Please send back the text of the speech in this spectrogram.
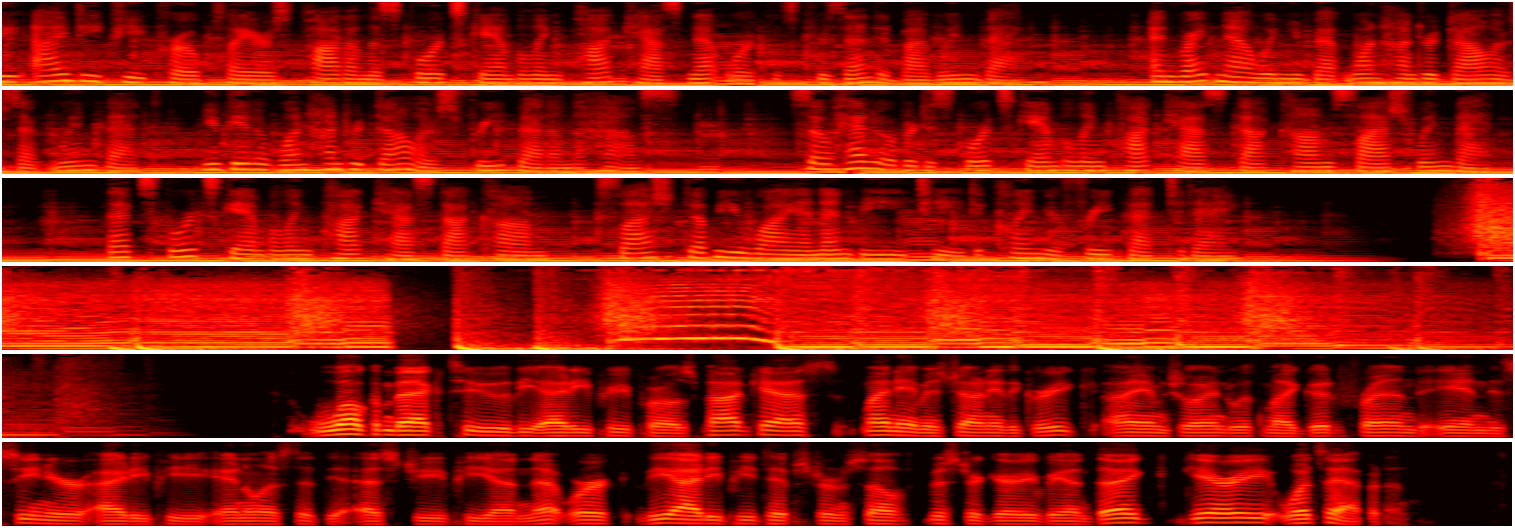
The IDP Pro Players Pod on the Sports Gambling Podcast Network is presented by WynnBET. And right now, when you bet $100 at WynnBET, you get a $100 free bet on the house. So head over to sportsgamblingpodcast.com slash winbet. That's sportsgamblingpodcast.com slash W-Y-N-N-B-E-T to claim your free bet today. Welcome back to the IDP Pros podcast. My name is Johnny the Greek. I am joined with my good friend and the senior IDP analyst at the SGPN network, the IDP tipster himself, Mr. Gary Van Dyke. Gary, what's happening?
